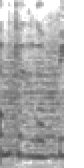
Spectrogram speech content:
and kingdom.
